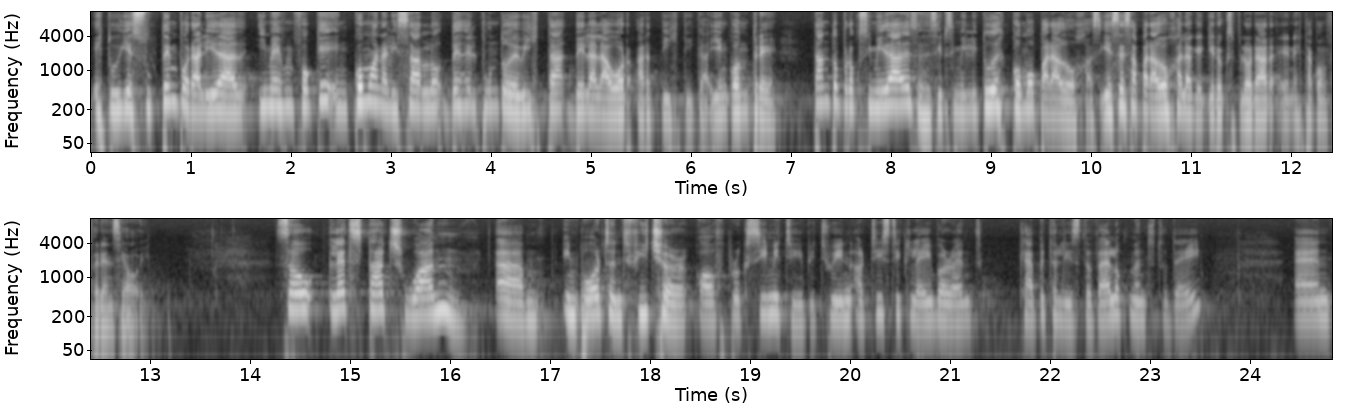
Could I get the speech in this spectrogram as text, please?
Estudié su temporalidad y me enfoqué en cómo analizarlo desde el punto de vista de la labor artística. Y encontré tanto proximidades, es decir, similitudes, como paradojas. Y es esa paradoja la que quiero explorar en esta conferencia hoy. So let's touch one um, important feature of proximity between artistic labor and capitalist development today. And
